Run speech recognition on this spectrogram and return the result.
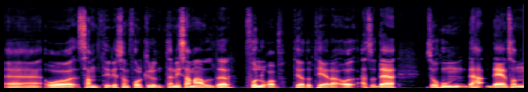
Eh, og samtidig som folk rundt henne i samme alder får lov til å adoptere. Og, altså det, så hun, det, det er en sånn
